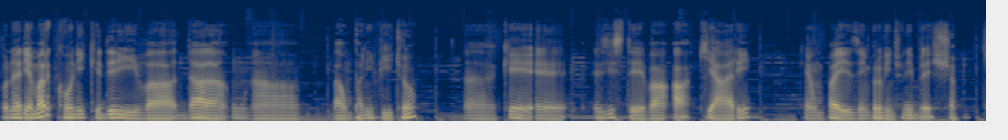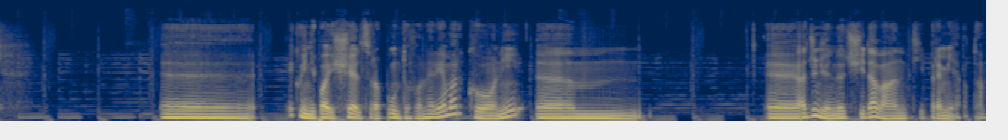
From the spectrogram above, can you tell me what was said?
Forneria Marconi che deriva da, una- da un panificio eh, che eh, esisteva a Chiari, che è un paese in provincia di Brescia. Eh, e quindi poi scelsero appunto Forneria Marconi, ehm, eh, aggiungendoci davanti Premiata.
